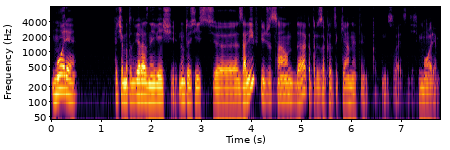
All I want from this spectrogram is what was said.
море, причем это две разные вещи. Ну, то есть есть э, залив Puget Sound, да, который закрыт океан, это как называется здесь, морем.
